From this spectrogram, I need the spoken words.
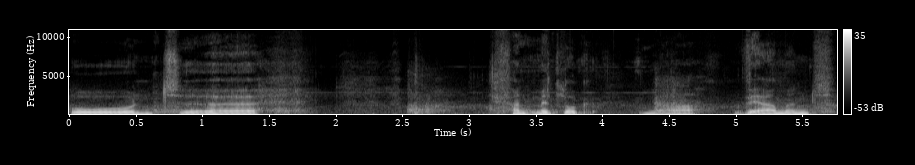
und äh, ich fand Matlock ja, wärmend.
